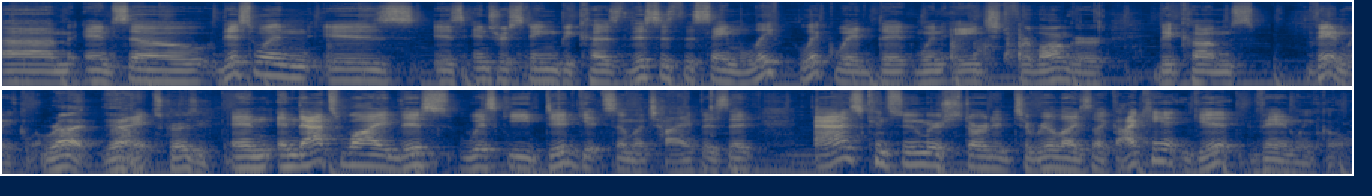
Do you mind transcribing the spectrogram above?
Um, and so this one is is interesting because this is the same li- liquid that, when aged for longer, becomes Van Winkle. Right, yeah, it's crazy. And and that's why this whiskey did get so much hype. Is that as consumers started to realize, like, I can't get Van Winkle,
